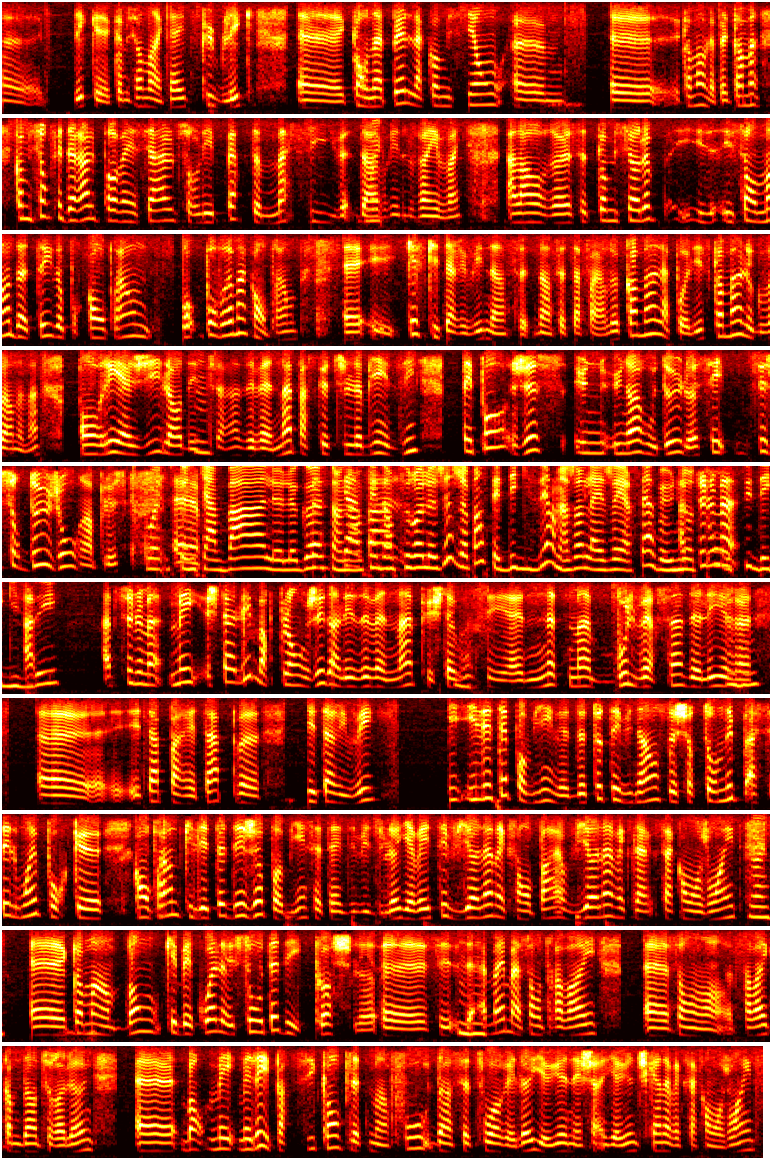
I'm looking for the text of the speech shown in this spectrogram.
publique, euh, commission d'enquête publique, euh, qu'on appelle la commission. euh, euh, comment on l'appelle? Comment, Commission fédérale provinciale sur les pertes massives d'avril 2020. Alors, cette commission-là, ils, ils sont mandatés là, pour comprendre, pour, pour vraiment comprendre qu'est-ce qui est arrivé dans, ce- dans cette affaire-là, comment la police, comment le gouvernement ont réagi lors des différents événements, parce que tu l'as bien dit, c'est pas juste une, une heure ou deux, là, c'est c'est sur deux jours en plus. Oui, c'était Euh, une cavale. Le gars, c'est c'est un ancien denturologiste. Je pense que c'était déguisé en agent de la GRC. avait une Absolument. auto aussi déguisée. Absolument. Mais je suis allée me replonger dans les événements, puis je t'avoue que c'est euh, nettement bouleversant de lire euh, euh, étape par étape euh, ce qui est arrivé. Il, il était pas bien, là, de toute évidence. Je suis retournée assez loin pour que comprendre qu'il était déjà pas bien, cet individu-là. Il avait été violent avec son père, violent avec la- sa conjointe. Ouais. Euh, comme en bon québécois, là, il sautait des coches, là. Euh, c'est- Mhm. même à son travail, euh, son travail comme denturologue. Euh, bon, mais, mais là, il est parti complètement fou dans cette soirée-là. Il y a eu un échange, il y a eu une chicane avec sa conjointe.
